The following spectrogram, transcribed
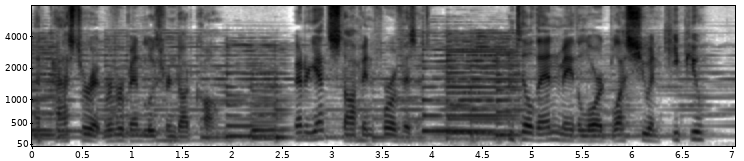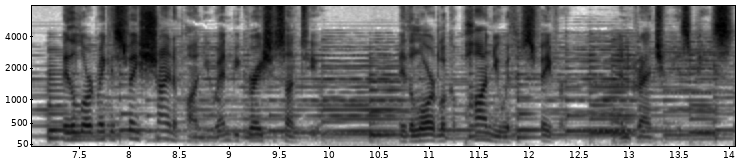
at pastor at riverbendlutheran.com. Better yet, stop in for a visit. Until then, may the Lord bless you and keep you. May the Lord make his face shine upon you and be gracious unto you. May the Lord look upon you with his favor and grant you his peace.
